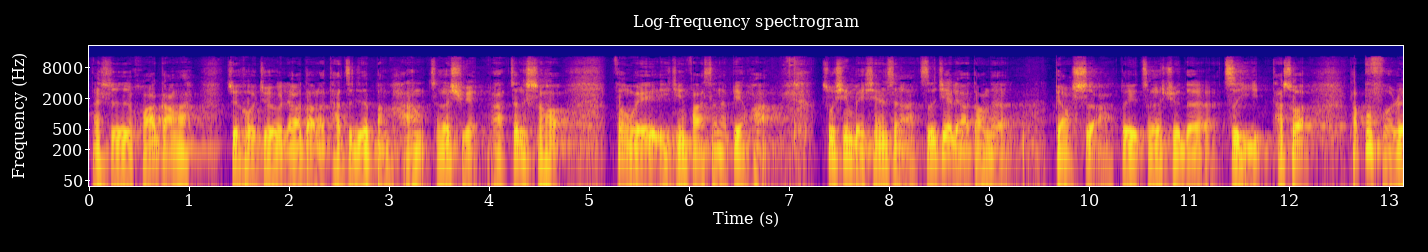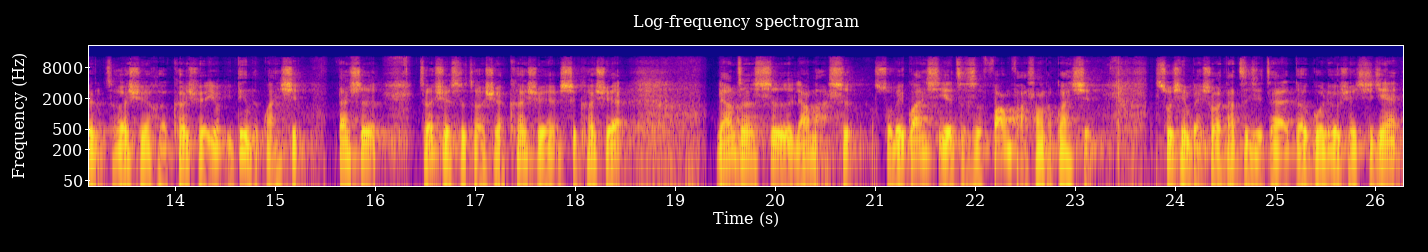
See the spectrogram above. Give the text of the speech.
但是华港啊，最后就聊到了他自己的本行哲学啊。这个时候，氛围已经发生了变化。苏新北先生啊，直截了当的表示啊，对哲学的质疑。他说，他不否认哲学和科学有一定的关系，但是哲学是哲学，科学是科学，两者是两码事。所谓关系，也只是方法上的关系。苏新北说，他自己在德国留学期间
